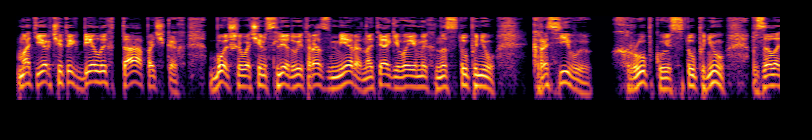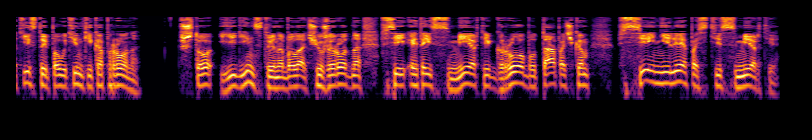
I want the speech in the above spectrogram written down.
матерчатых белых тапочках, большего, чем следует размера, натягиваемых на ступню, красивую, хрупкую ступню в золотистой паутинке капрона, что единственно была чужеродна всей этой смерти, гробу, тапочкам, всей нелепости смерти.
